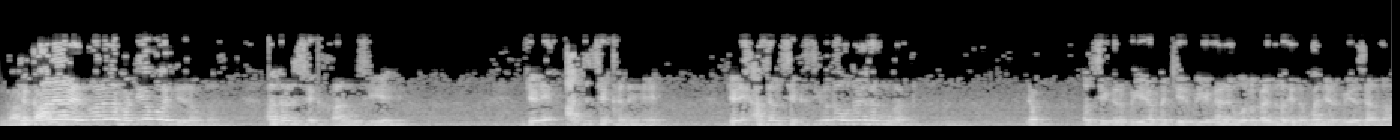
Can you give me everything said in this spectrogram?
ਗਣ ਸਿੱਖਾਂ ਨੇ ਹਿੰਦੂਆਂ ਨੇ ਤਾਂ ਫੱਟੀਓ ਸੀ ਸਭ ਦਾ ਅਸਲ ਸਿੱਖ ਕਾਨੂੰਨ ਸੀ ਇਹ। ਜਿਹੜੇ ਅੱਜ ਸਿੱਖ ਨੇ ਜਿਹੜੇ ਅਸਲ ਸਿੱਖ ਸੀ ਉਹ ਤਾਂ ਉਦੋਂ ਹੀ ਖਤਮ ਕਰ ਜਦ 80 ਕੁ ਰੁਪਏ 25 ਰੁਪਏ ਕਹਿੰਦੇ ਮੁੱਲ ਪੈਂਦਾ ਸੀ ਤਾਂ 5 ਰੁਪਏ ਸਿਰ ਦਾ।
